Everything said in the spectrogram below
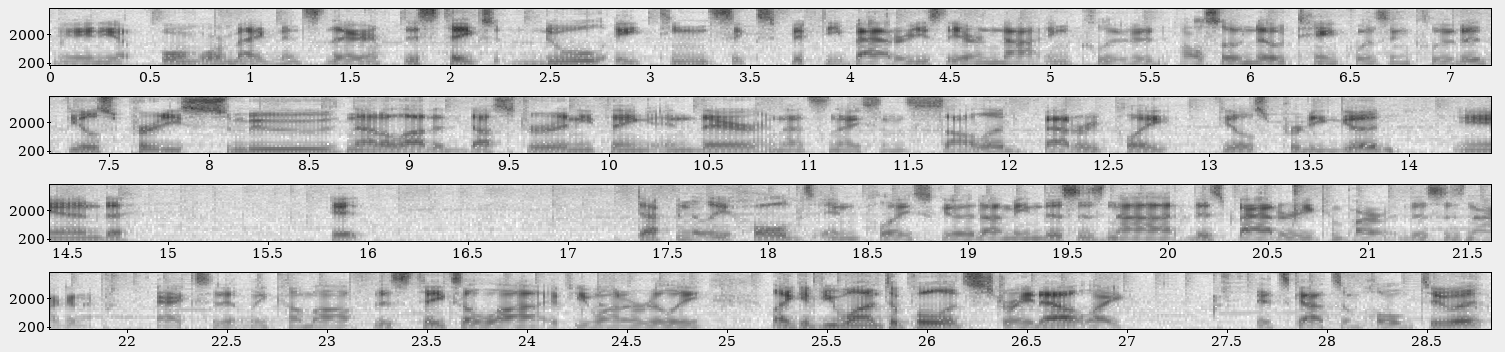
and you got four more magnets there. This takes dual 18650 batteries. They are not included. Also, no tank was included. Feels pretty smooth, not a lot of dust or anything in there, and that's nice and solid. Battery plate feels pretty good, and it definitely holds in place good. I mean, this is not, this battery compartment, this is not to accidentally come off. This takes a lot if you want to really, like if you wanted to pull it straight out, like it's got some hold to it.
